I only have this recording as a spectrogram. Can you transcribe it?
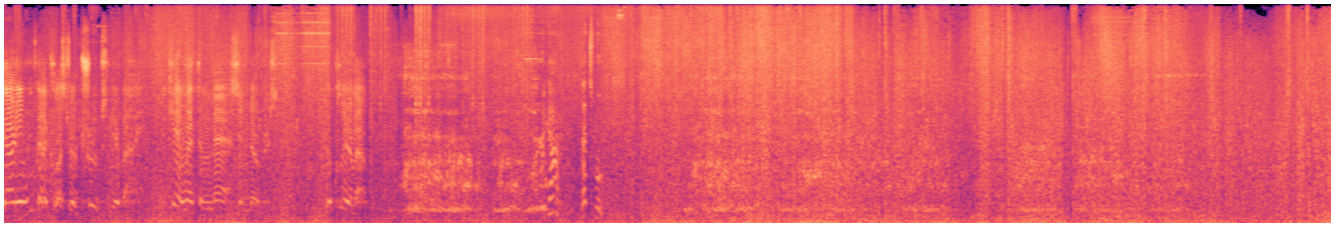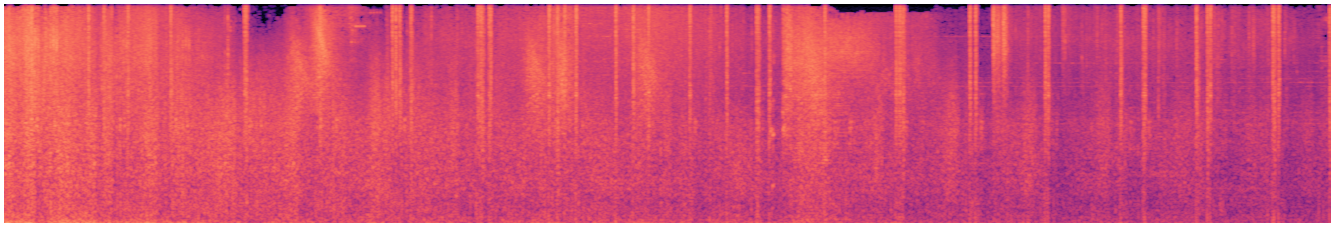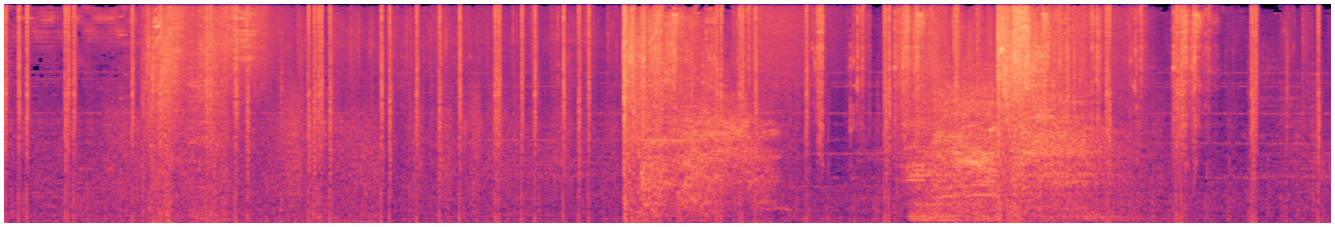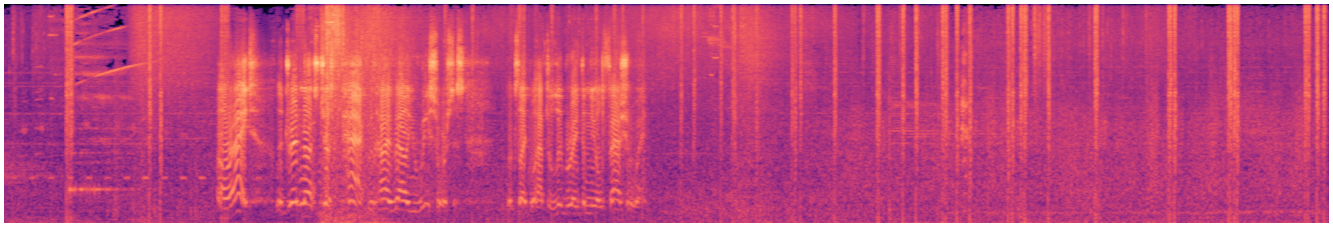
Guardian, we've got a cluster of troops nearby. We can't let them mass in numbers. We'll clear them out. We got it. Let's move. The Dreadnought's just packed with high-value resources. Looks like we'll have to liberate them the old-fashioned way.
